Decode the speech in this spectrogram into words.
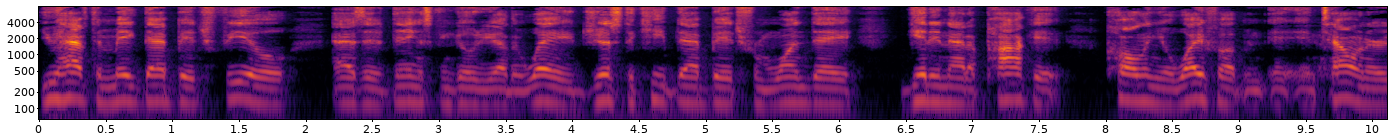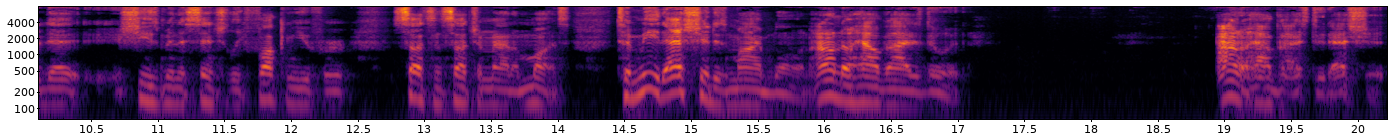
You have to make that bitch feel as if things can go the other way just to keep that bitch from one day getting out of pocket calling your wife up and, and, telling her that she's been essentially fucking you for such and such amount of months. To me, that shit is mind blowing. I don't know how guys do it. I don't know how guys do that shit.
